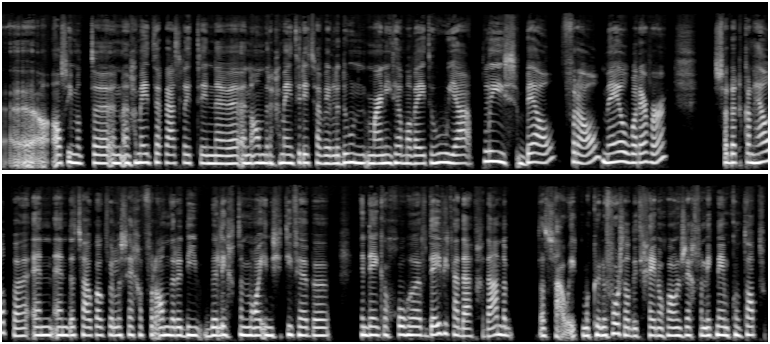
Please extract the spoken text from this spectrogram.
uh, als iemand, uh, een, een gemeenteraadslid in uh, een andere gemeente dit zou willen doen, maar niet helemaal weten hoe, ja, please bel, vooral, mail, whatever. Zodat het kan helpen. En, en dat zou ik ook willen zeggen voor anderen die wellicht een mooi initiatief hebben en denken, goh, heeft Devika dat gedaan? Dan, dat zou ik me kunnen voorstellen. Dat diegene gewoon zegt van ik neem contact,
